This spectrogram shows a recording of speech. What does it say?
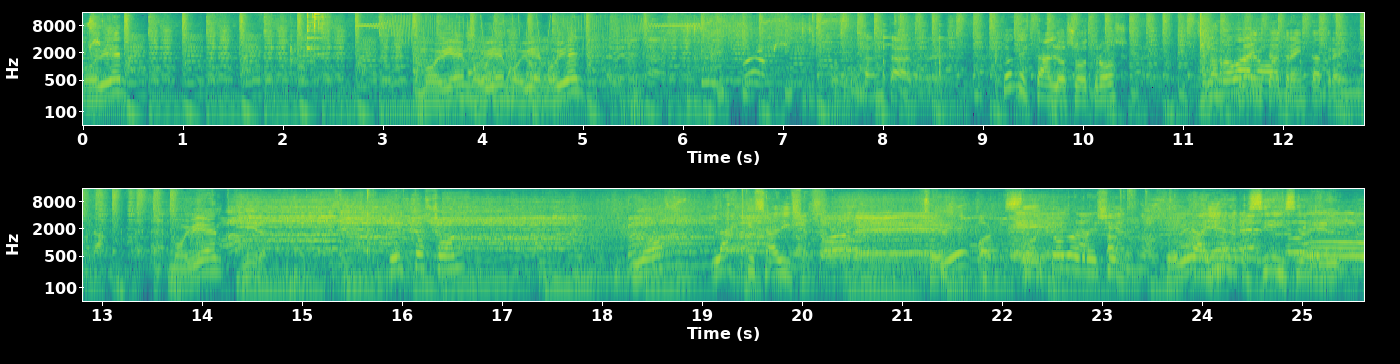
Muy bien. Muy bien, muy bien, muy bien, muy bien. Tarde. ¿Dónde están los otros? Se los robaron. 30, 30, 30. Muy bien, miren. Estos son los las quesadillas. ¿Se ve? Con todo el relleno. ¿Se ve ahí? Sí, se ve. El-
